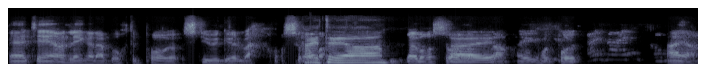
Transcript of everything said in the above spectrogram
Eh, Thea ligger der borte på stuegulvet og sover. Hei. Thea. Prøver å sove. Hei. Ja, jeg holdt på Hei, ja.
